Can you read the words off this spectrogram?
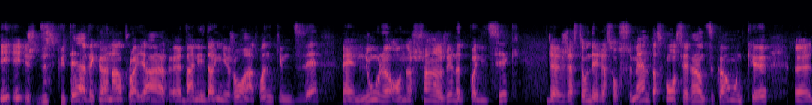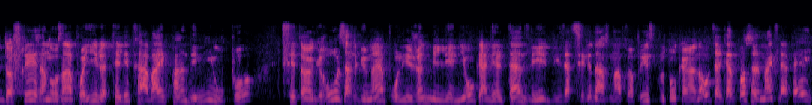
Et, je discutais avec un employeur euh, dans les derniers jours, Antoine, qui me disait, ben nous, là, on a changé notre politique de gestion des ressources humaines parce qu'on s'est rendu compte que euh, d'offrir à nos employés le télétravail, pandémie ou pas, c'est un gros argument pour les jeunes milléniaux quand vient le temps de les, attirer dans une entreprise plutôt qu'un autre. Ils ne regardent pas seulement que la paye,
